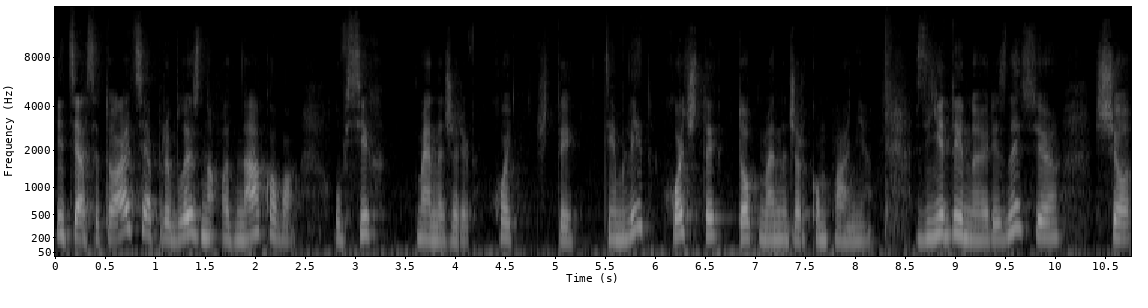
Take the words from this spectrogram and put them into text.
І ця ситуація приблизно однакова у всіх менеджерів, хоч ти тімлід, хоч ти топ-менеджер компанія. З єдиною різницею, що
